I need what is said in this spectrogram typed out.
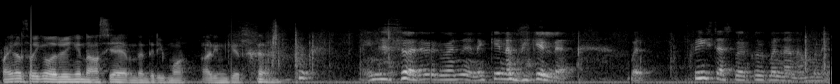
ஃபைனல்ஸ் வரைக்கும் வருவீங்கன்னு ஆசையாக இருந்தேன் தெரியுமா? அப்படின்னு கேட்டிருக்காங்க. ஃபைனல்ஸ் வர வருவேன்னு எனக்கே நம்பிக்கை இல்லை. பட் ஃப்ரீ ஸ்டார்ஸ் ரெக்ரூட்மெண்ட் நான் நம்பினேன்.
